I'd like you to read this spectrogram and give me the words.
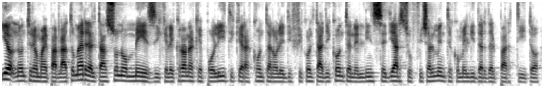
Io non te ne ho mai parlato, ma in realtà sono mesi che le cronache politiche raccontano le difficoltà di Conte nell'insediarsi ufficialmente come leader del partito,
